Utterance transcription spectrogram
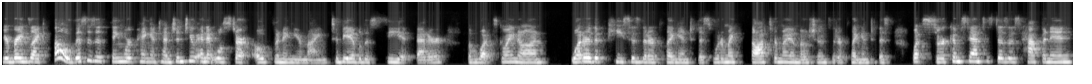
your brain's like, oh, this is a thing we're paying attention to. And it will start opening your mind to be able to see it better of what's going on. What are the pieces that are playing into this? What are my thoughts or my emotions that are playing into this? What circumstances does this happen in?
